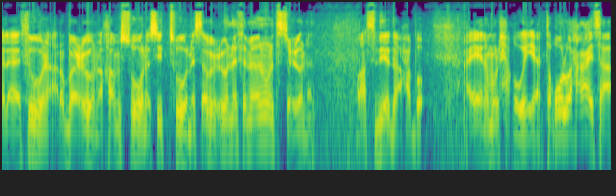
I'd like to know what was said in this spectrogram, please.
alaaثuuna arbacuuna hamsuuna situuna sabcuuna amaanuuna tiscuuna waa sideedaa xabo ayayna mulxaq weeyaan. Taquul waxaad haysaa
